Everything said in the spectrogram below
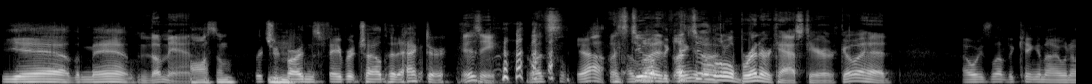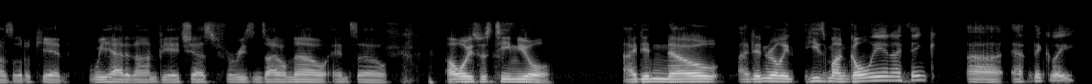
Yeah, the man, the man. Awesome. Richard Mhm. Barton's favorite childhood actor. Is he? Let's Yeah, let's I do love a let's do and a I. little Brynner cast here. Go ahead. I always loved The King and I when I was a little kid. We had it on VHS for reasons I don't know, and so always was Team Yul. I didn't know. I didn't really. He's Mongolian, I think, uh, ethnically,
